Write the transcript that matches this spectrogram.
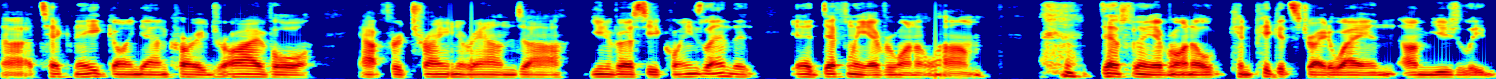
uh, technique, going down Corrie Drive or out for a train around uh, University of Queensland, that yeah, definitely everyone will um, definitely everyone will, can pick it straight away. And I'm usually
